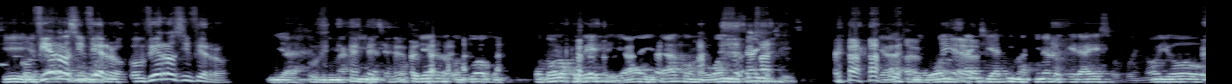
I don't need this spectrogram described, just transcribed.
sí, ¿Con fierro o sin fierro? ¿Con fierro o sin fierro? Ya, imagínate, con, fierro, con, todo, con, con, todos los juguetes, ya, y estaba con Wally Sánchez. Ya, con Sánchez, ya te imaginas lo que era eso, pues, ¿no? Yo eh,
